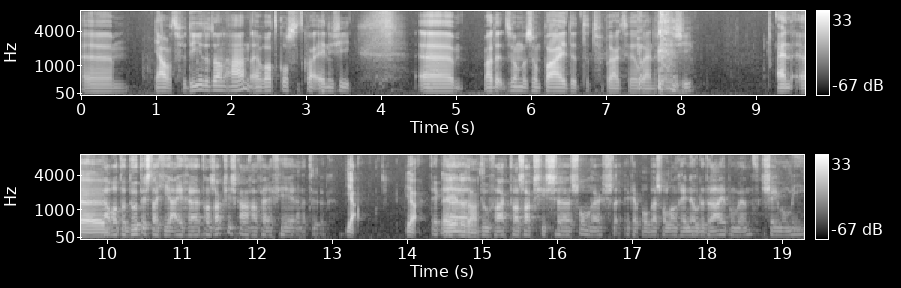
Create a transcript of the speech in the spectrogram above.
Um, ja, wat verdien je er dan aan en wat kost het qua energie? Um, maar zo'n zo Pi, dat, dat verbruikt heel weinig energie. En, uh, ja, wat het doet is dat je je eigen transacties kan gaan verifiëren natuurlijk. Ja, Ja, Ik nee, eh, doe vaak transacties eh, zonder. Ik heb al best wel lang geen node draaien op het moment. Shame on me.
